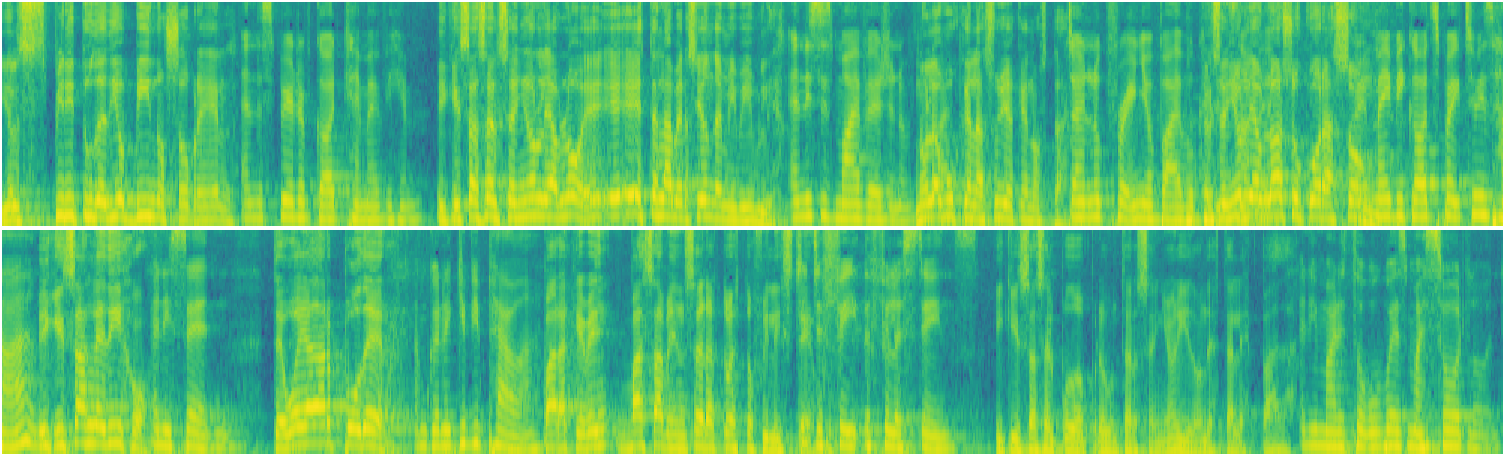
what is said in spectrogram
Y el Espíritu de Dios vino sobre él. And the Spirit of God came over him. Y quizás el Señor le habló. "E- e- Esta es la versión de mi Biblia. And this is my version of No la busquen la suya que no está. Don't look for it in your Bible. El Señor le habló there. a su corazón. maybe God spoke to his heart, Y quizás le dijo, and he said, te voy a dar poder "I'm going to give you power para que ven- vas a vencer a todos estos to filisteos. defeat the Philistines." Y quizás él pudo preguntar, Señor, ¿y dónde está la espada? And he might have thought, "Well, where's my sword, Lord?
